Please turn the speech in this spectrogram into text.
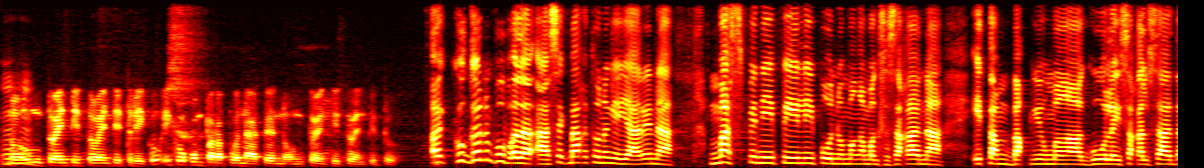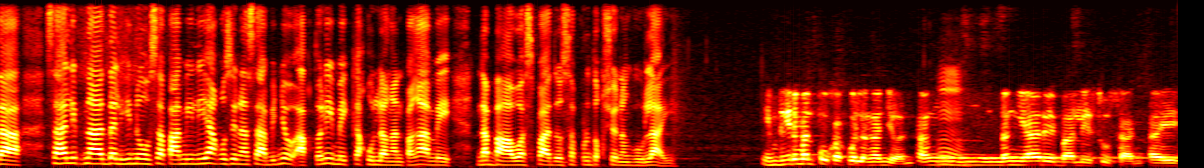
noong 2023 kung ikukumpara po natin noong 2022. Ay, kung ganun po pala, Asek, bakit po nangyayari na mas pinipili po ng mga magsasaka na itambak yung mga gulay sa kalsada sa halip na dalhin ho sa pamilihan kung sinasabi nyo, actually may kakulangan pa nga, may nabawas pa doon sa produksyon ng gulay. Hindi naman po kakulangan yon. Ang nangyari, bali Susan, ay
